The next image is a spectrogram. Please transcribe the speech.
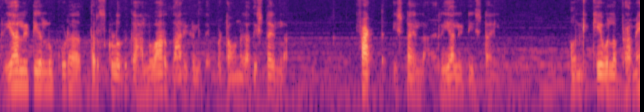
ರಿಯಾಲಿಟಿಯಲ್ಲೂ ಕೂಡ ತರಿಸ್ಕೊಳ್ಳೋದಕ್ಕೆ ಹಲವಾರು ದಾರಿಗಳಿದೆ. ಬಟ್ ಅವನಿಗೆ ಅದಿಷ್ಟ ಇಲ್ಲ. ಫ್ಯಾಕ್ಟ್ ಇಷ್ಟ ಇಲ್ಲ. ರಿಯಾಲಿಟಿ ಇಷ್ಟ ಇಲ್ಲ. ಅವನಿಗೆ ಕೇವಲ ಭ್ರಮೆ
